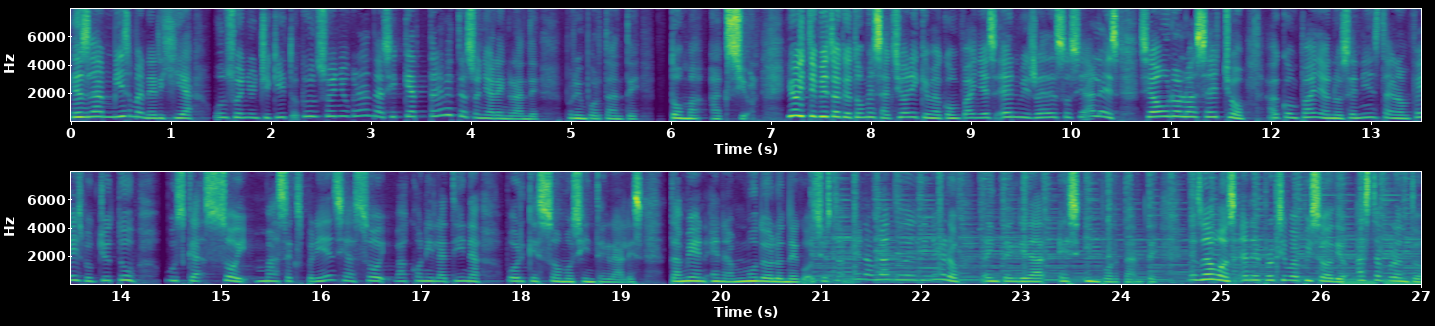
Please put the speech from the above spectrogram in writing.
es la misma energía un sueño chiquito que un sueño grande, así que atrévete a soñar en grande, pero importante, toma acción. Y hoy te invito a que tomes acción y que me acompañes en mis redes sociales. Si aún no lo has hecho, acompáñanos en Instagram, Facebook, YouTube. Busca Soy Más Experiencia, Soy Baconi Latina, porque somos integrales. También en el mundo de los negocios, también hablando del dinero, la integridad es importante. Nos vemos en el próximo episodio. Hasta pronto.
